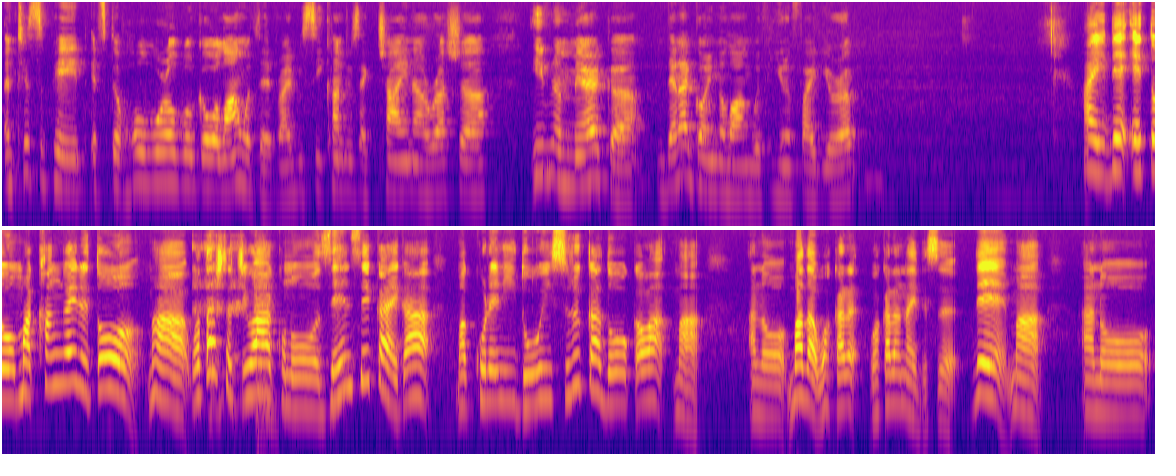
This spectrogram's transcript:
anticipate if the whole world will go along with it, right? We see countries like China, Russia, even America, they're not going along with unified Europe. はい。で、えっと、まあ、考えると、まあ、私たちは、この全世界が、まあ、これに同意するかどうかは、まあ、あの、まだわから、わからないです。で、まあ、あの、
